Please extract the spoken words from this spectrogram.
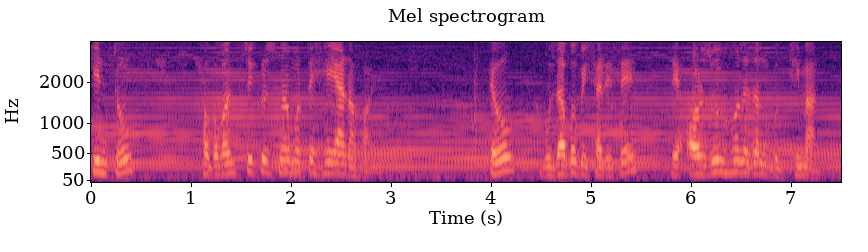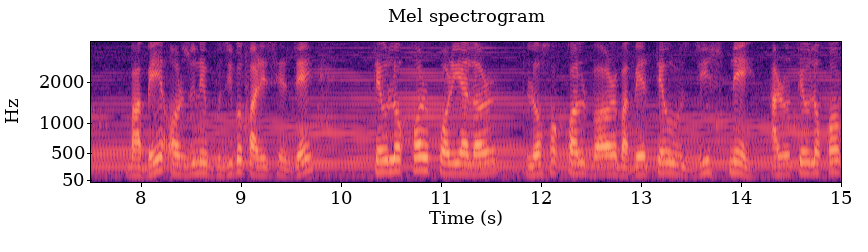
কিন্তু ভগৱান শ্ৰীকৃষ্ণৰ মতে সেয়া নহয়। তেওঁ বুজাব বিচাৰিছে যে অৰ্জুন হ'ল এজন বুদ্ধিমান। বাবে অৰ্জুনে বুজিব পাৰিছে যে তেওঁলোকৰ পৰিয়ালৰ লোকসকলৰ বাবে তেওঁৰ যি স্নেহ আৰু তেওঁলোকক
